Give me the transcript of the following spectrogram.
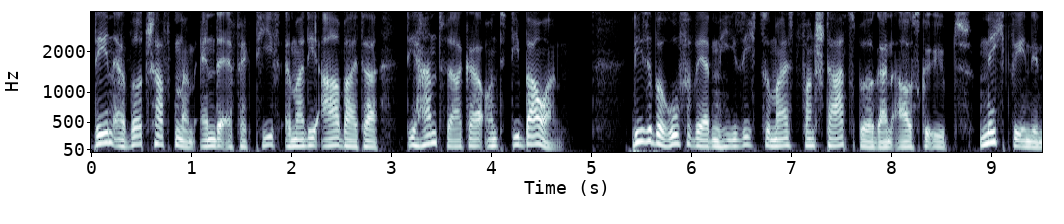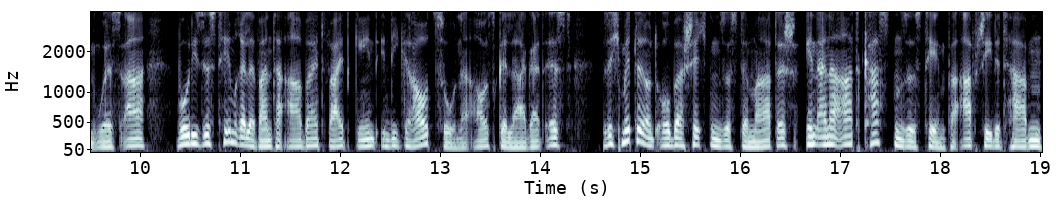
Den erwirtschaften am Ende effektiv immer die Arbeiter, die Handwerker und die Bauern. Diese Berufe werden hiesig zumeist von Staatsbürgern ausgeübt, nicht wie in den USA, wo die systemrelevante Arbeit weitgehend in die Grauzone ausgelagert ist, sich Mittel- und Oberschichten systematisch in einer Art Kastensystem verabschiedet haben,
